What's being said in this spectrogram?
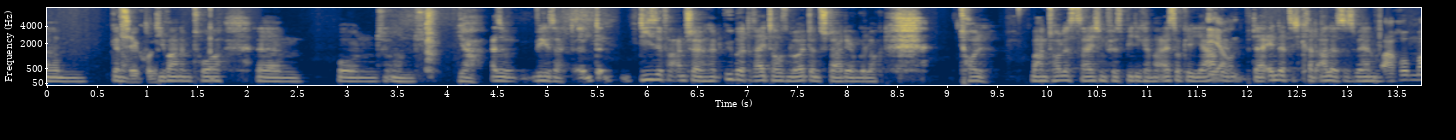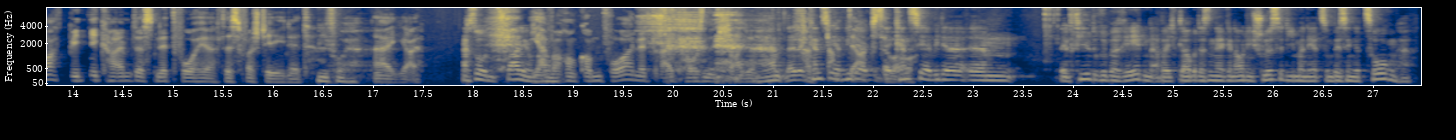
Ähm, genau, cool. die waren im Tor ähm, und, und ja, also wie gesagt, äh, diese Veranstaltung hat über 3000 Leute ins Stadion gelockt. Toll, war ein tolles Zeichen fürs Bietigheim Eishockey. Ja, ja wenn, da ändert sich gerade alles. Es werden Warum macht Bietigheim das nicht vorher? Das verstehe ich nicht. Wie vorher? Na, egal. Ach so, ins Stadion. Ja, kommen. warum kommen vorher nicht 3000 ins Stadion? Ja, da kannst du ja wieder, da kannst du ja wieder ähm, viel drüber reden, aber ich glaube, das sind ja genau die Schlüsse, die man jetzt so ein bisschen gezogen hat.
